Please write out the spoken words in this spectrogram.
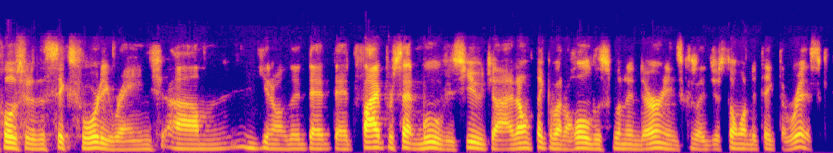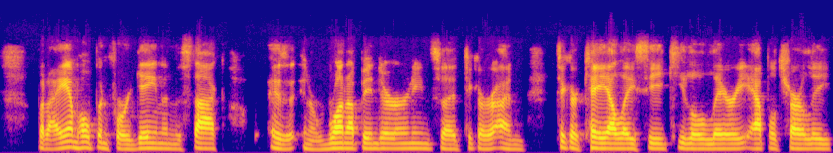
closer to the 640 range. Um, you know, that that that five percent move is huge. I don't think I'm going to hold this one into earnings because I just don't want to take the risk. But I am hoping for a gain in the stock as a, in a run up into earnings. Uh, ticker on ticker KLAC, Kilo Larry, Apple Charlie,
